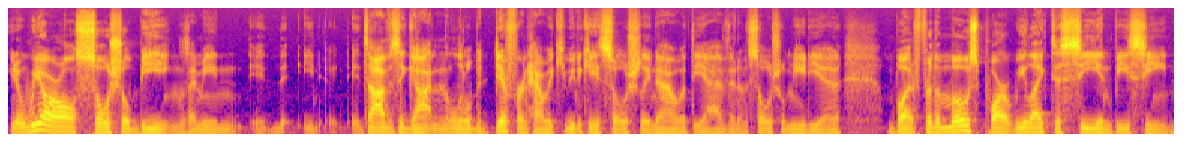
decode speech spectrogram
you know, we are all social beings. I mean, it, it's obviously gotten a little bit different how we communicate socially now with the advent of social media. But for the most part, we like to see and be seen.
